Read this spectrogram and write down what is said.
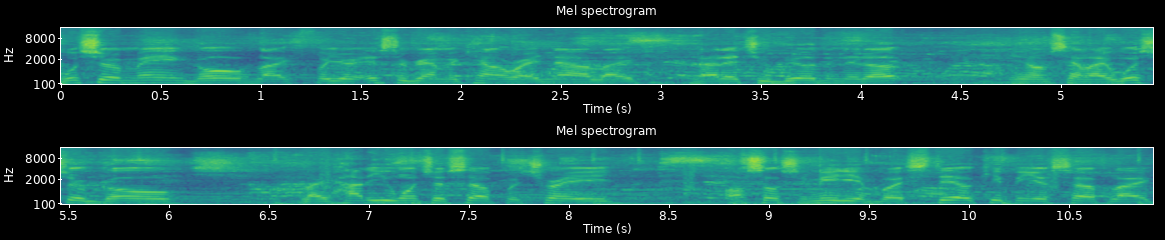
What's your main goal like for your Instagram account right now? Like now that you're building it up, you know what I'm saying? Like what's your goal? Like how do you want yourself portrayed on social media, but still keeping yourself like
